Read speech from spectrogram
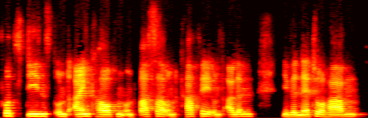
Putzdienst und Einkaufen und Wasser und Kaffee und allem, die wir netto haben,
